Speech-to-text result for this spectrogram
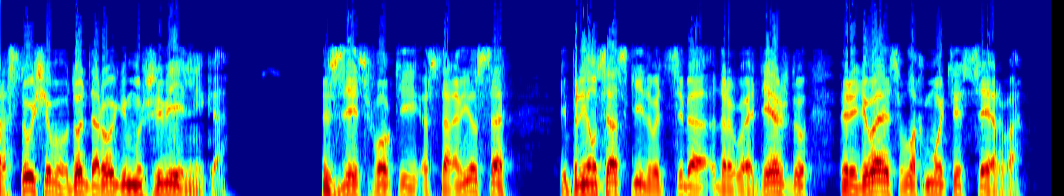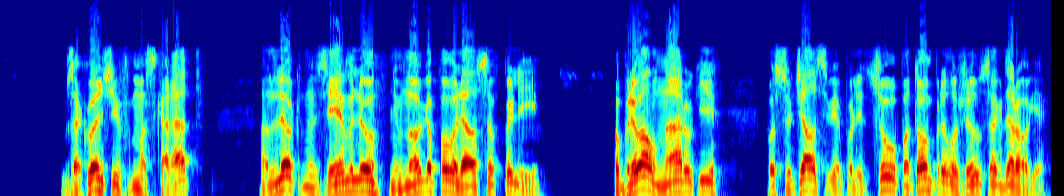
растущего вдоль дороги можжевельника. Здесь Фоки остановился и принялся скидывать с себя дорогую одежду, переодеваясь в лохмотье серва. Закончив маскарад, он лег на землю, немного повалялся в пыли. Поплевал на руки, постучал себе по лицу, потом приложился к дороге.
